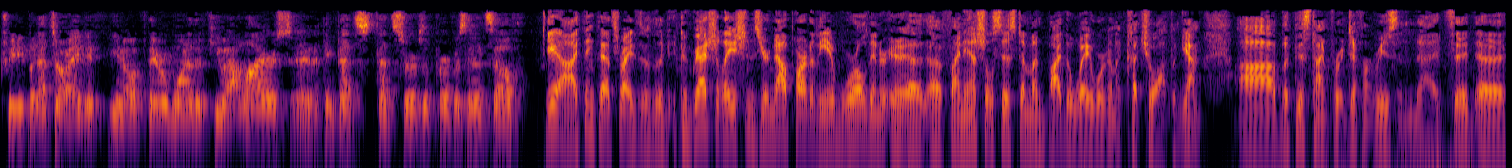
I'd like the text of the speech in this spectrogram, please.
treaty. But that's all right. If you know if they're one of the few outliers, uh, I think that's that serves a purpose in itself. Yeah, I think that's right. Congratulations, you're now part of the world inter- uh, uh, financial system, and by the way, we're going to cut you off again, uh, but this time for a different reason. Uh, it's uh,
